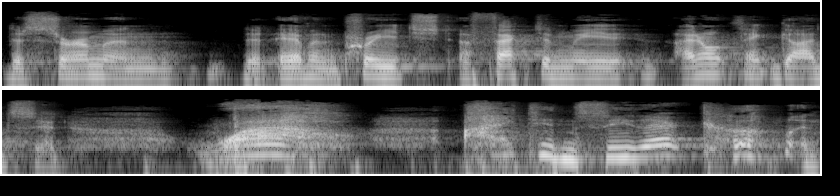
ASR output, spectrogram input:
the sermon that Evan preached affected me. I don't think God said, Wow, I didn't see that coming.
